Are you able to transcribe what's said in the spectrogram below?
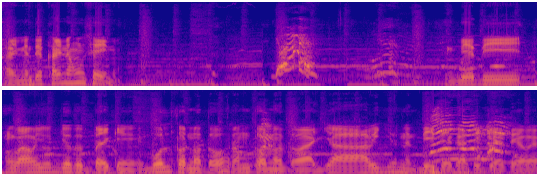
ખાઈને દેખાય ને શું છે એમાં? બે દી વાવ્યો ગયો તો ભાઈ કે બોલતો નતો રમતો નતો આજે આવી ગયો ને બે ભેગા થઈ ગયા તે હવે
